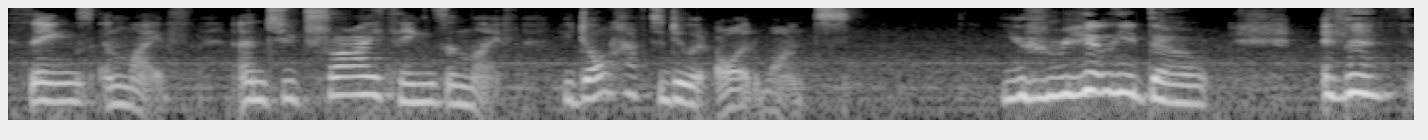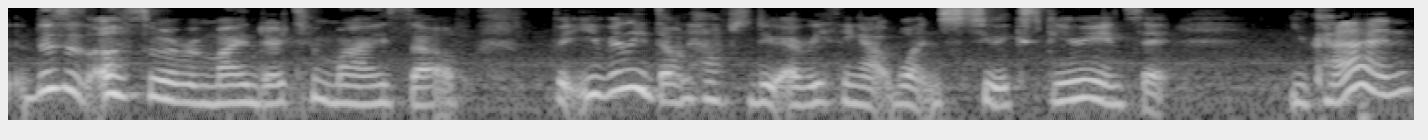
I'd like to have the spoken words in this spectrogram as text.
things in life and to try things in life. You don't have to do it all at once. You really don't. And this is also a reminder to myself, but you really don't have to do everything at once to experience it. You can,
